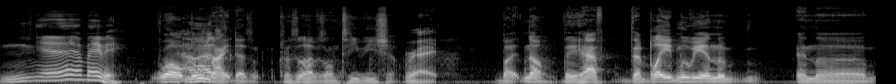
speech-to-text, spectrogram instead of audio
Mm, Yeah, maybe. Well, Moon Knight doesn't because he'll have his own TV show. Right. But no, they have the Blade movie and the and the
